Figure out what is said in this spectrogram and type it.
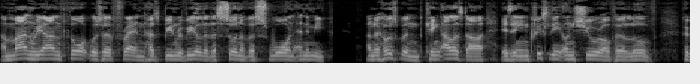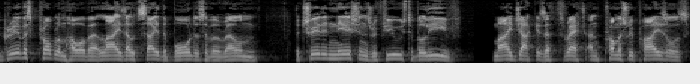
a man Rhian thought was her friend, has been revealed as the son of a sworn enemy, and her husband, King Alasdair, is increasingly unsure of her love. Her gravest problem, however, lies outside the borders of her realm. The trading nations refuse to believe Mijak is a threat and promise reprisals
